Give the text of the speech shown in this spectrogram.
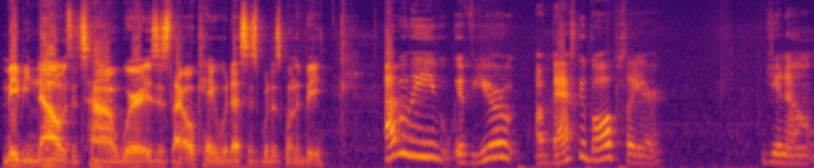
maybe now is the time where it's just like okay, well that's just what it's going to be. I believe if you're a basketball player, you know,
